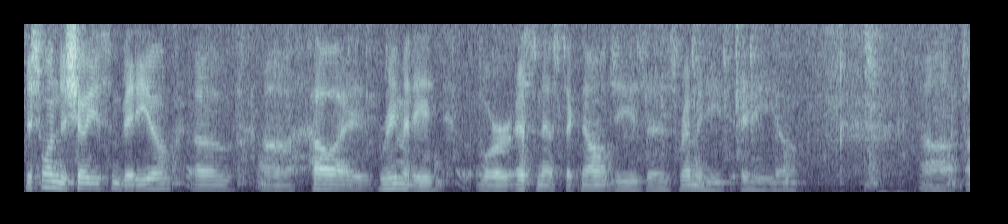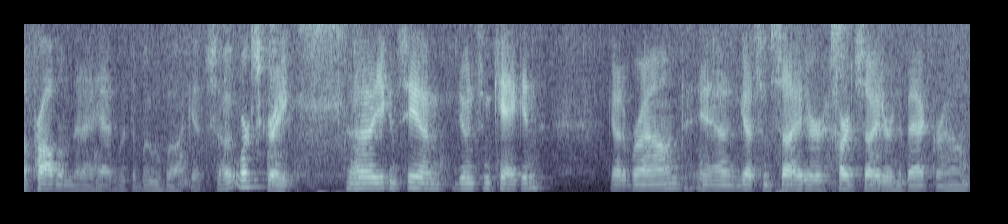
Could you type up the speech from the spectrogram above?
just wanted to show you some video of uh, how I remedied, or S&S Technologies has remedied a uh, uh, a problem that I had with the brew bucket. So it works great. Uh, you can see I'm doing some kegging. Got a brown and got some cider, hard cider in the background.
